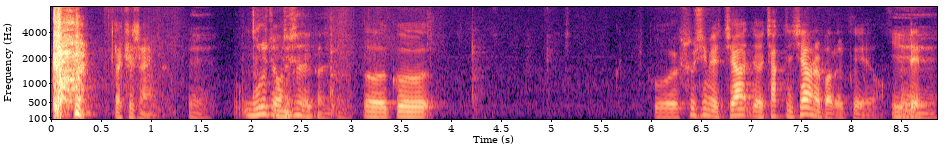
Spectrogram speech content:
아, 죄송합니다. 예. 물을 좀 드셔야 될 것 같아요. 어, 그, 그 수심에 제한, 저 작전 제한을 받을 거예요. 근데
